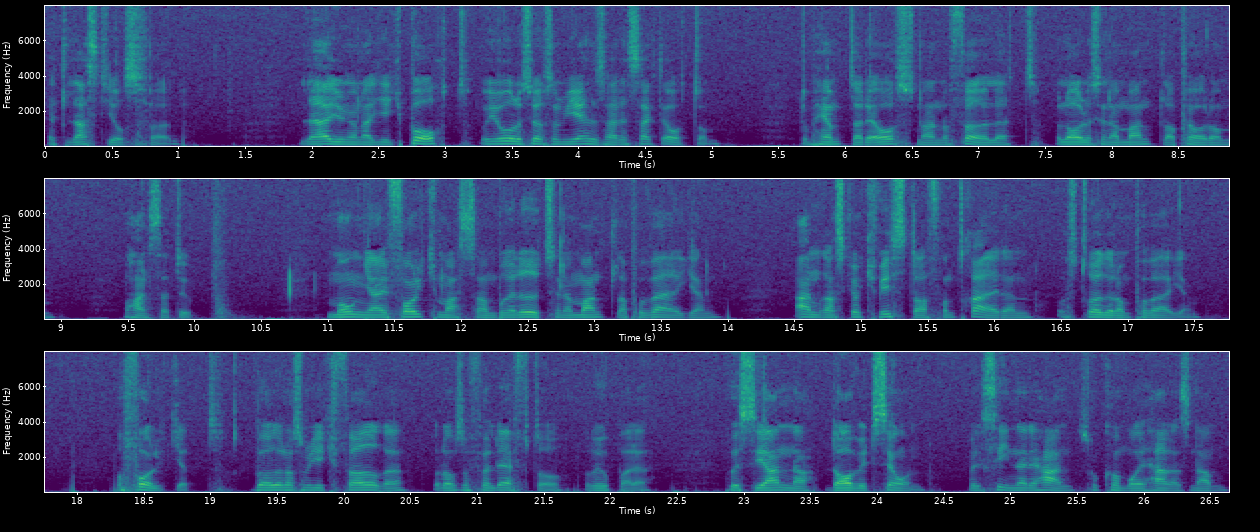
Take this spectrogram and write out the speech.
ett lastdjursföl. Lärjungarna gick bort och gjorde så som Jesus hade sagt åt dem. De hämtade åsnan och fölet och lade sina mantlar på dem och han satt upp. Många i folkmassan bredde ut sina mantlar på vägen. Andra skar kvistar från träden och strödde dem på vägen. Och folket, både de som gick före och de som följde efter, ropade Hosianna, Davids son. Välsignad är han som kommer i Herrens namn.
